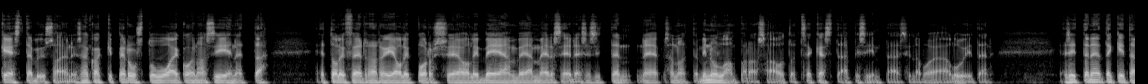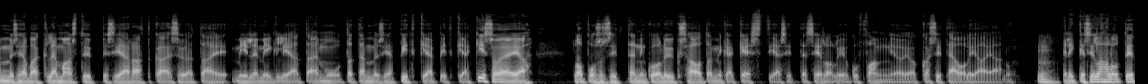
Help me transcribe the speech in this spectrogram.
kestävyysajo, niin se kaikki perustuu aikoinaan siihen, että että oli Ferrari, oli Porsche, oli BMW ja Mercedes ja sitten ne sanoivat, että minulla on paras auto, että se kestää pisimpää, sillä voi ajaa luiten. Ja sitten ne teki tämmöisiä vaikka Lemans-tyyppisiä ratkaisuja tai Mille Miglia tai muuta, tämmöisiä pitkiä pitkiä kisoja ja lopussa sitten niin kuin oli yksi auto, mikä kesti ja sitten siellä oli joku fangio, joka sitä oli ajanut. Mm. Eli sillä haluttiin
